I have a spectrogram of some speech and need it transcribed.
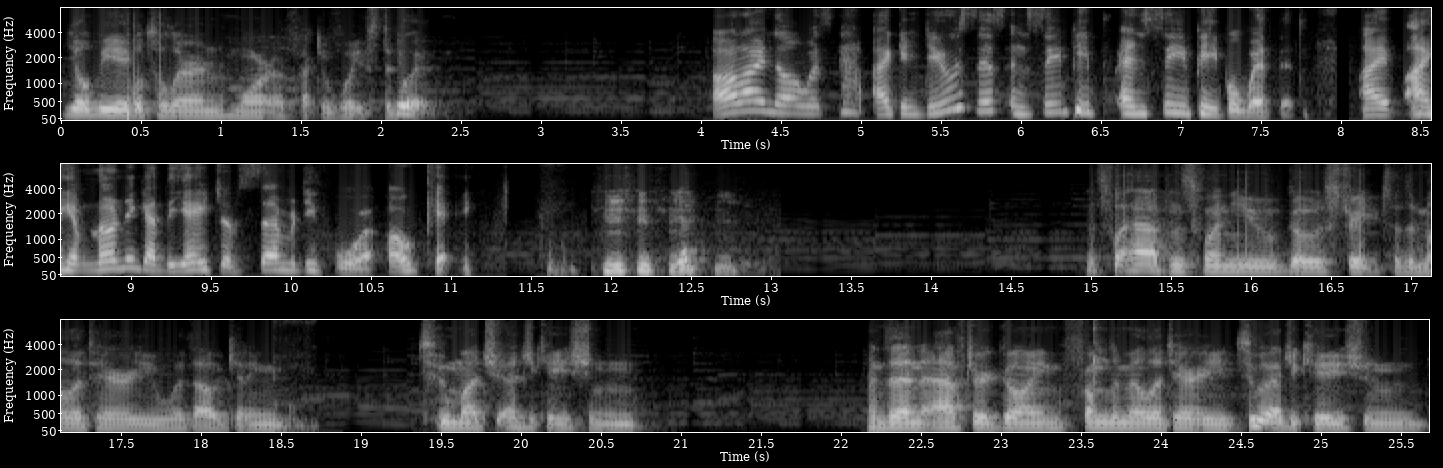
you'll be able to learn more effective ways to do it. All I know is I can use this and see people and see people with it. I I am learning at the age of seventy four. Okay. That's what happens when you go straight to the military without getting too much education. And then after going from the military to education,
